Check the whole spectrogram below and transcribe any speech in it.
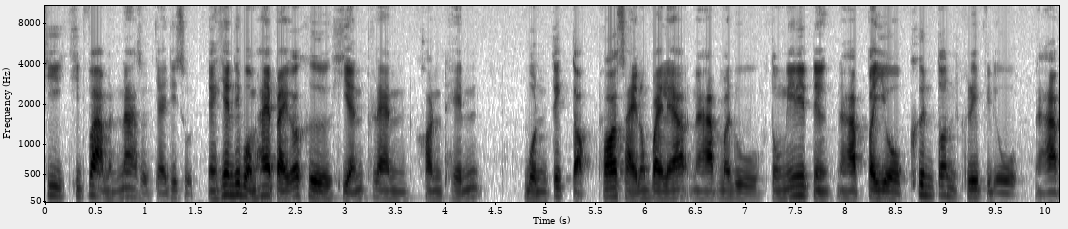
ที่คิดว่ามันน่าสนใจที่สุด อย่างเช่นที่ผมให้ไปก็คือเขียนแพลนคอนเทนต์บน TikTok พอใส่ลงไปแล้วนะครับ มาดูตรงนี้นิดนึงนะครับ ประโยคขึ้นต้นคลิปวิดีโอนะครับ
